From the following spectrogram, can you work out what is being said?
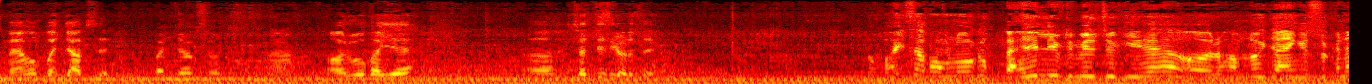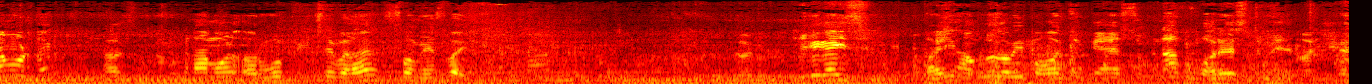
मैं हूँ पंजाब से। पंजाब से। हाँ, और वो भाई है छत्तीसगढ़ से। तो भाई साहब हम लोगों को पहली लिफ्ट मिल चुकी है और हम लोग जाएँगे सुखना मोड़ तक। हाँ सुखना मोड़। और वो पीछे बड़ा है सोमेश भाई। ठीक है गाइस भाई हम लोग अभी पहुँच चुके हैं सुखना फॉरेस्ट में। और ये है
